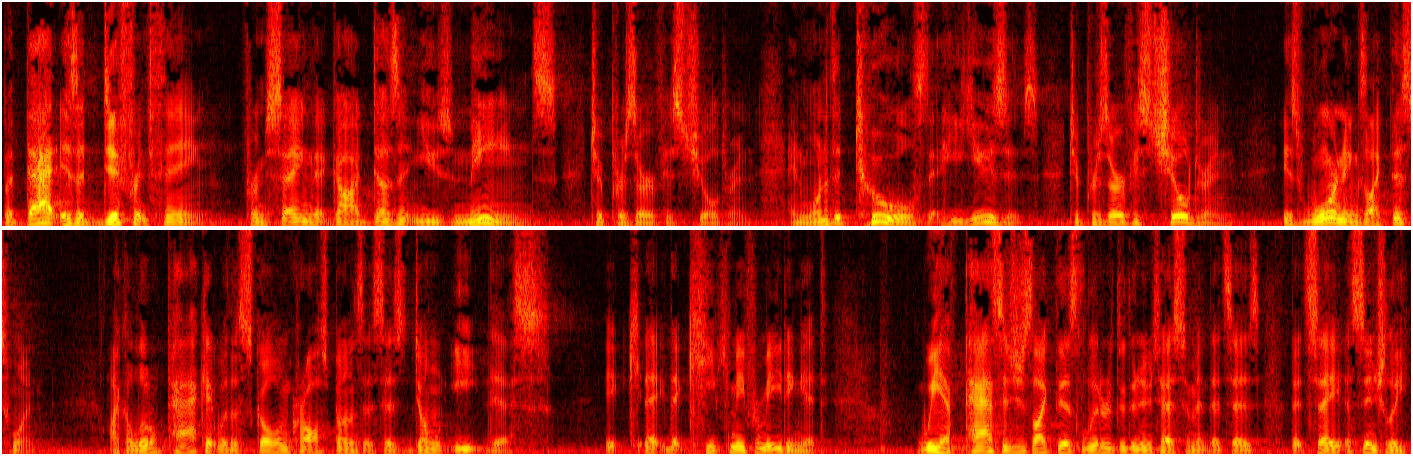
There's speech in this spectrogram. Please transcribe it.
But that is a different thing from saying that God doesn't use means to preserve his children. And one of the tools that he uses to preserve his children is warnings like this one, like a little packet with a skull and crossbones that says, Don't eat this. It, that, that keeps me from eating it. We have passages like this littered through the New Testament that says that say essentially,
